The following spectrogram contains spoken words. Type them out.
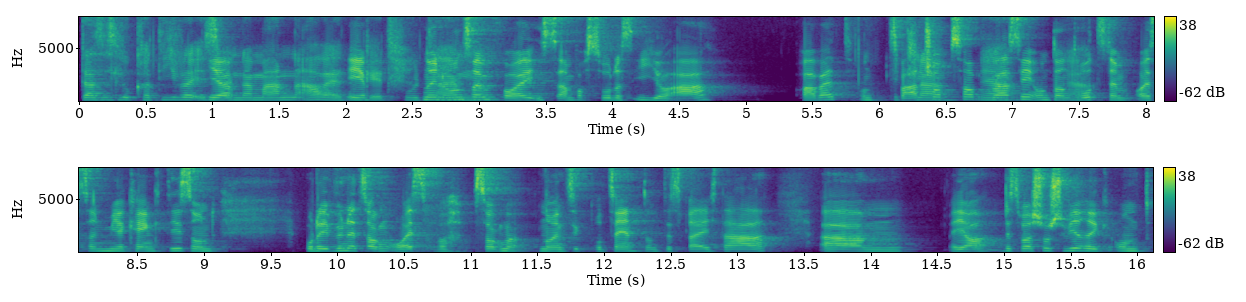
dass es lukrativer ist, wenn der Mann arbeiten Eben. geht. Fulltime, Nur in unserem ne? Fall ist es einfach so, dass ich ja auch Arbeit und zwei Klar, Jobs habe ja, quasi und dann ja. trotzdem alles an mir gehängt ist und oder ich will nicht sagen alles, aber sagen wir 90 Prozent und das reicht auch. Ähm, ja, das war schon schwierig und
